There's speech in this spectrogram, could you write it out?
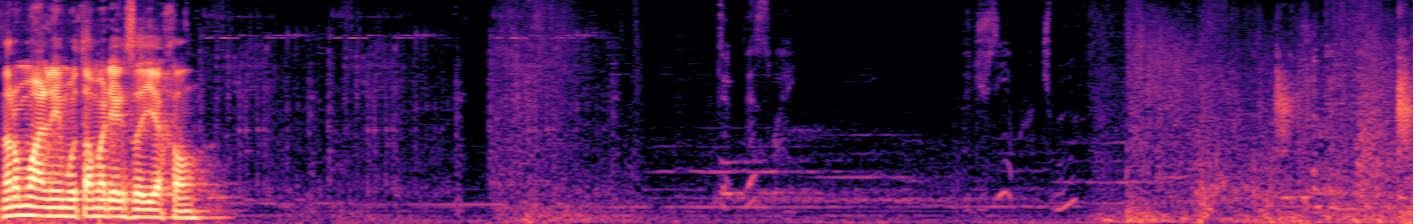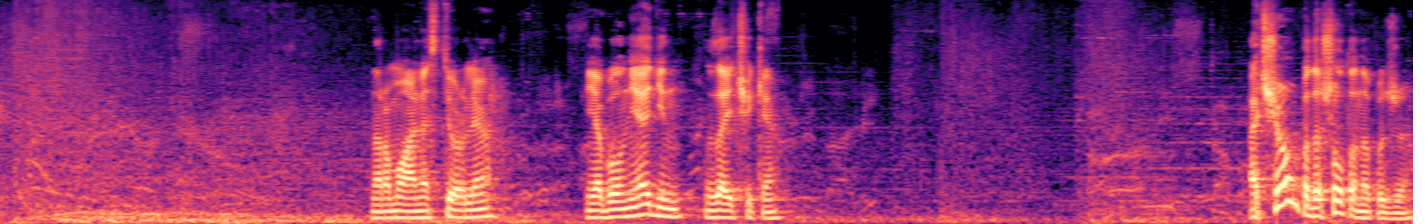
Нормально ему там орех заехал. Нормально стерли. Я был не один, зайчики. А чё он подошел-то на ПДЖ?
